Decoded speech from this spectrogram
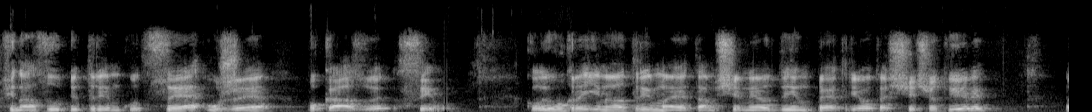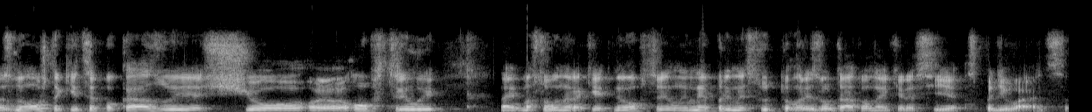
фінансову підтримку, це вже показує силу. Коли Україна отримає там ще не один Петріот, а ще чотири, знову ж таки це показує, що е, обстріли, навіть масовані ракетні обстріли, не принесуть того результату, на який Росія сподівається.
